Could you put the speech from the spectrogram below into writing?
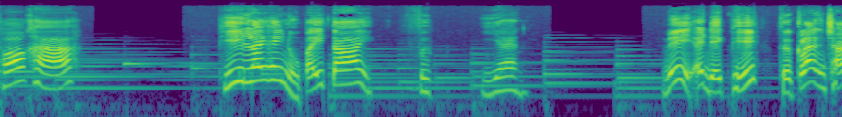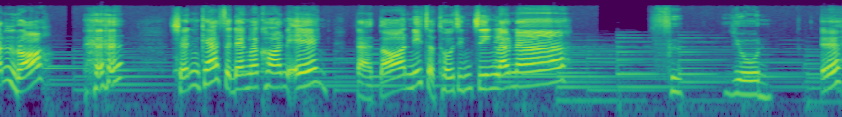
พ่อคะ พี่ไล่ให้หนูไปตาย ฟึบ แย่ง นี่ไอเด็กผีเธอแกล้งฉันเหรอ ฉันแค่แสดงละครเอง แต่ตอนนี้จะโทรจริง ๆ แล้วนะ ฟึบโยน เอ๊ะ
